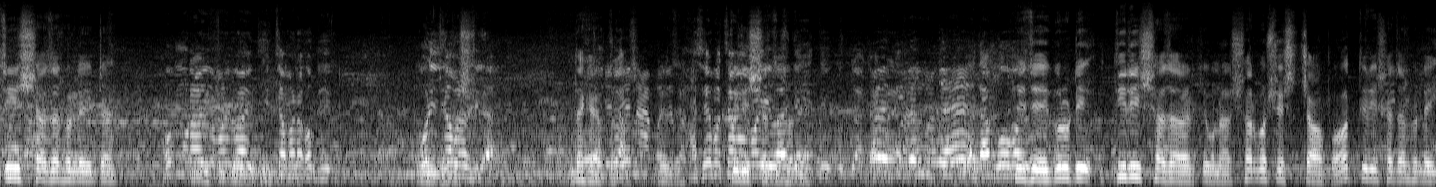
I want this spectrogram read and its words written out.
ত্রিশ হাজার হলে এটা বিক্রি করে দিবেন। দেখে এই যে তিরিশ হাজার হলে এই যে গরুটি তিরিশ হাজার আর কি ওনার সর্বশেষ চাওয়া পাওয়া তিরিশ হাজার হলেই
